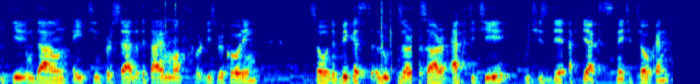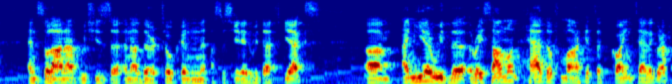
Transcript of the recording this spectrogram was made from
Ethereum down 18% at the time of this recording. So the biggest losers are FTT, which is the FTX native token, and Solana, which is uh, another token associated with FTX. Um, I'm here with uh, Ray Salmond, head of markets at Cointelegraph,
